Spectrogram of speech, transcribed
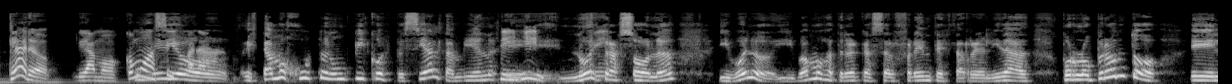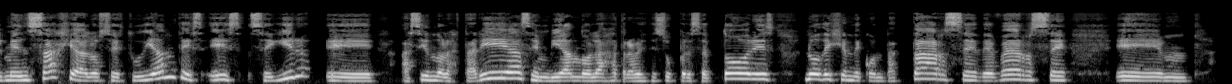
claro, digamos, ¿cómo medio- para Estamos justo en un pico especial también Sí, eh, en nuestra zona y bueno, y vamos a tener que hacer frente a esta realidad. Por lo pronto, el mensaje a los estudiantes es seguir eh, haciendo las tareas, enviándolas a través de sus preceptores, no dejen de contactarse, de verse, eh,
